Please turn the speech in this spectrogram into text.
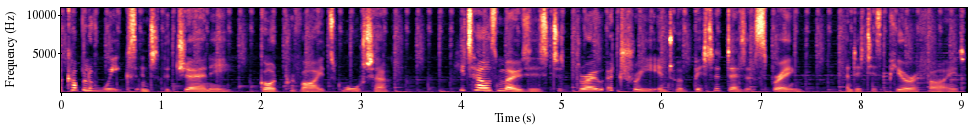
A couple of weeks into the journey, God provides water. He tells Moses to throw a tree into a bitter desert spring, and it is purified.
